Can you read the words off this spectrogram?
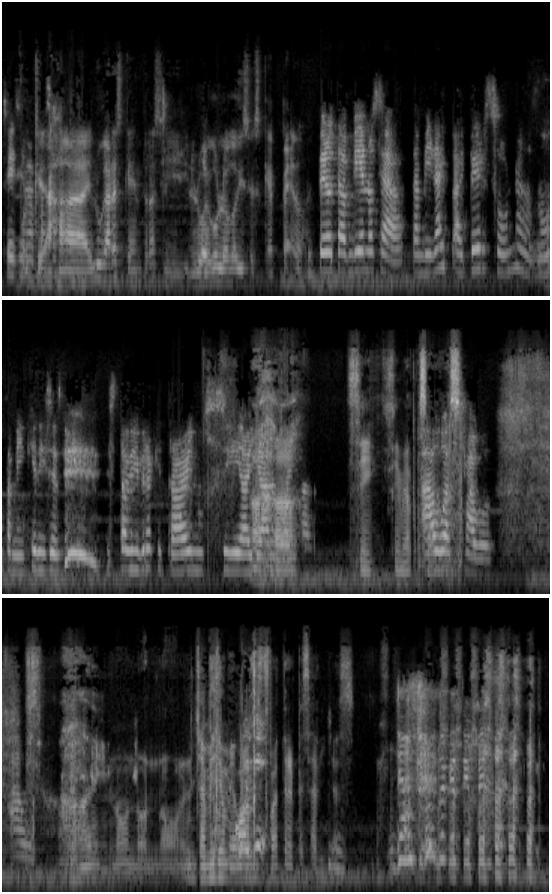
Sí, sí me Porque pasa. ajá, hay lugares que entras y luego, luego dices, ¿qué pedo? Pero también, o sea, también hay, hay personas, ¿no? También que dices, "Ah, esta vibra que trae, no sé, hay algo, Ajá. hay algo. Sí, sí me ha pasado. Aguas, chavos. Aguas. Ay, no, no, no. Ya me dio miedo. Oye. Voy a tener pesadillas. Ya sé lo que estoy pensando.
